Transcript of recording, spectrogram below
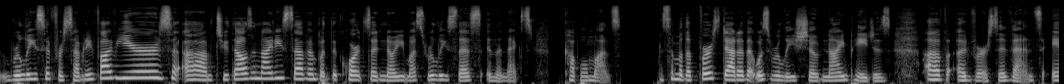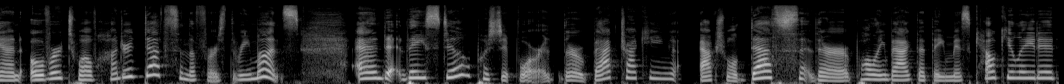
release it for 75 years, um, 2097, but the court said no, you must release this in the next couple months. Some of the first data that was released showed nine pages of adverse events and over 1,200 deaths in the first three months. And they still pushed it forward. They're backtracking actual deaths, they're pulling back that they miscalculated.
